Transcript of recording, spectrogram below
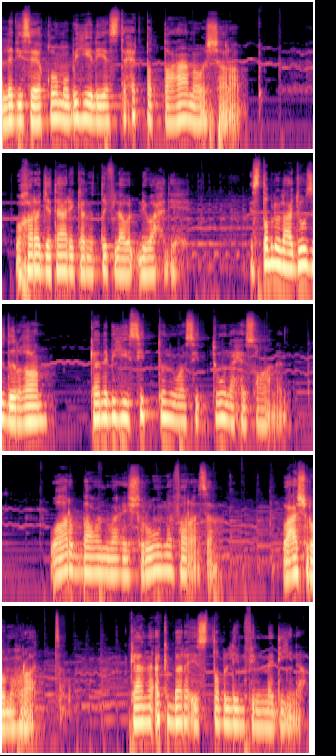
الذي سيقوم به ليستحق الطعام والشراب. وخرج تاركا الطفل لوحده. اسطبل العجوز ضرغام كان به ست وستون حصانا وأربع وعشرون فرسا وعشر مهرات. كان أكبر اسطبل في المدينة.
